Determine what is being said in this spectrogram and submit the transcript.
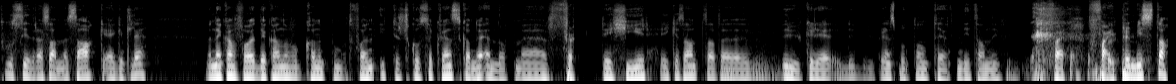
to sider av samme sak, egentlig. Men det kan, få, det kan, kan få en ytterste konsekvens. Kan du ende opp med 40 kyr. ikke sant? At du bruker, det, du bruker den spontaniteten litt sånn i feil, feil premiss. da.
